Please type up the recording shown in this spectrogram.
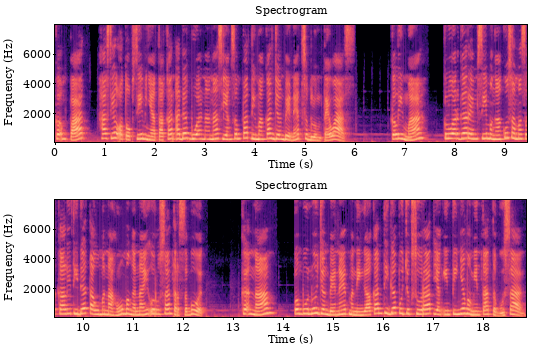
Keempat, Hasil otopsi menyatakan ada buah nanas yang sempat dimakan John Bennett sebelum tewas. Kelima, keluarga Ramsey mengaku sama sekali tidak tahu menahu mengenai urusan tersebut. Keenam, pembunuh John Bennett meninggalkan tiga pucuk surat yang intinya meminta tebusan.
